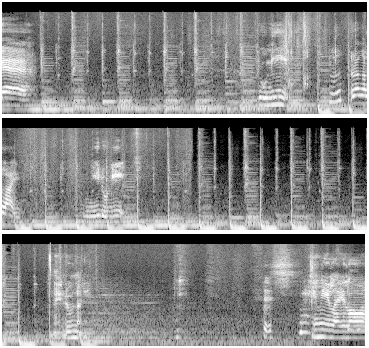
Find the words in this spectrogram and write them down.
แก ดูนี่เรื่องอะไร ดูนี่ดูนี่ ไหนดูหน่อยไม่มีอะไรหรอก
